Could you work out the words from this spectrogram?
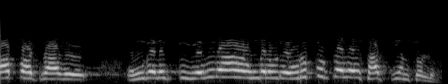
காப்பாற்றாது. உங்களுக்கு எதிராக உங்களுடைய உறுப்புகளே சாட்சியம் சொல்லும்.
